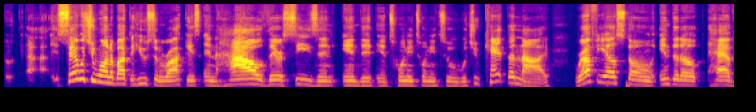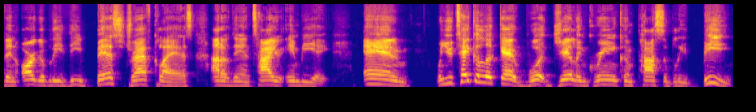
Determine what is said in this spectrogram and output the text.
uh, say what you want about the Houston Rockets and how their season ended in 2022, which you can't deny. Rafael Stone ended up having arguably the best draft class out of the entire NBA. And when you take a look at what Jalen Green can possibly be,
